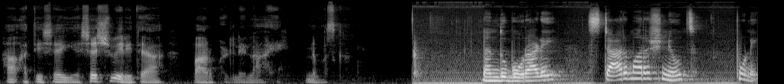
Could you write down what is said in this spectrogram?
हा अतिशय यशस्वीरित्या पार पडलेला आहे. नमस्कार. Nandu Borade star Maharashtra news Pune.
